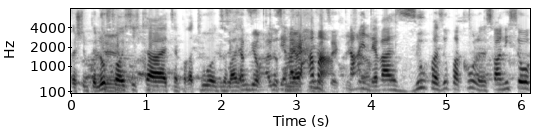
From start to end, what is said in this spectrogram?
bestimmte Luftfeuchtigkeit, Temperatur und Also so weiter. kann sie auch alles der war der merken Hammer. Nein, ja. der war super, super cool. Und es war nicht so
